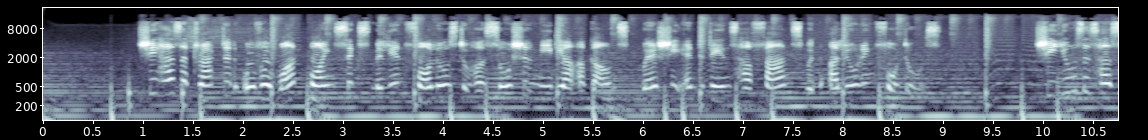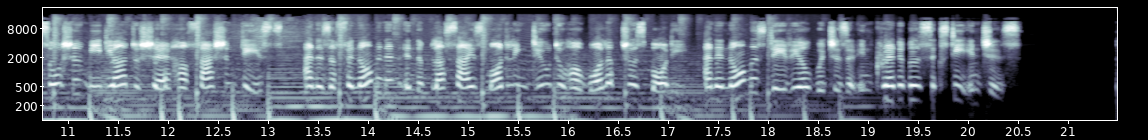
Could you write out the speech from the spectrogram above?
She has attracted over 1.6 million followers to her social media accounts where she entertains her fans with alluring photos. She uses her social media to share her fashion tastes and is a phenomenon in the plus size modeling due to her voluptuous body and enormous derriere which is an incredible 60 inches.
